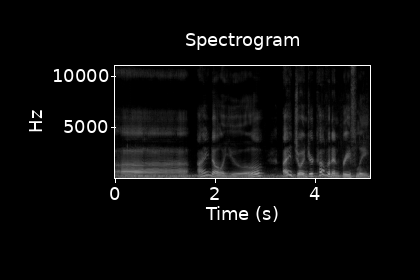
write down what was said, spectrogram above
Uh... I know you. I joined your covenant briefly.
